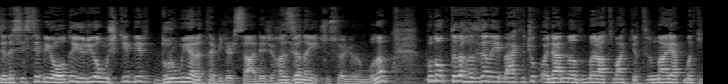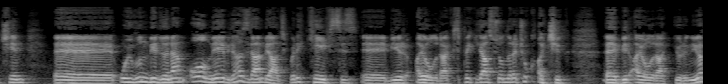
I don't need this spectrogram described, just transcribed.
ya da siste bir yolda yürüyormuş gibi bir durumu yaratabilir sadece. Haziran ayı için söylüyorum bunu. Bu noktada Haziran ayı belki de çok önemli adımlar atmak, yatırımlar yapmak için e, uygun bir dönem olmayabilir. Haziran birazcık böyle keyifsiz e, bir ay olarak, spekülasyonlara çok açık e, bir ay olarak görünüyor.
